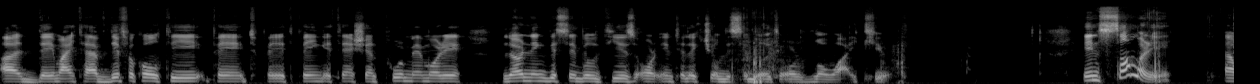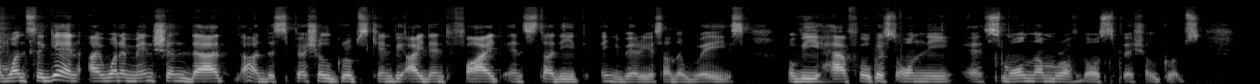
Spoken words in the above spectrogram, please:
Uh, they might have difficulty pay, to pay, paying attention, poor memory, learning disabilities, or intellectual disability or low IQ. In summary, uh, once again, I want to mention that uh, the special groups can be identified and studied in various other ways. we have focused only a small number of those special groups.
